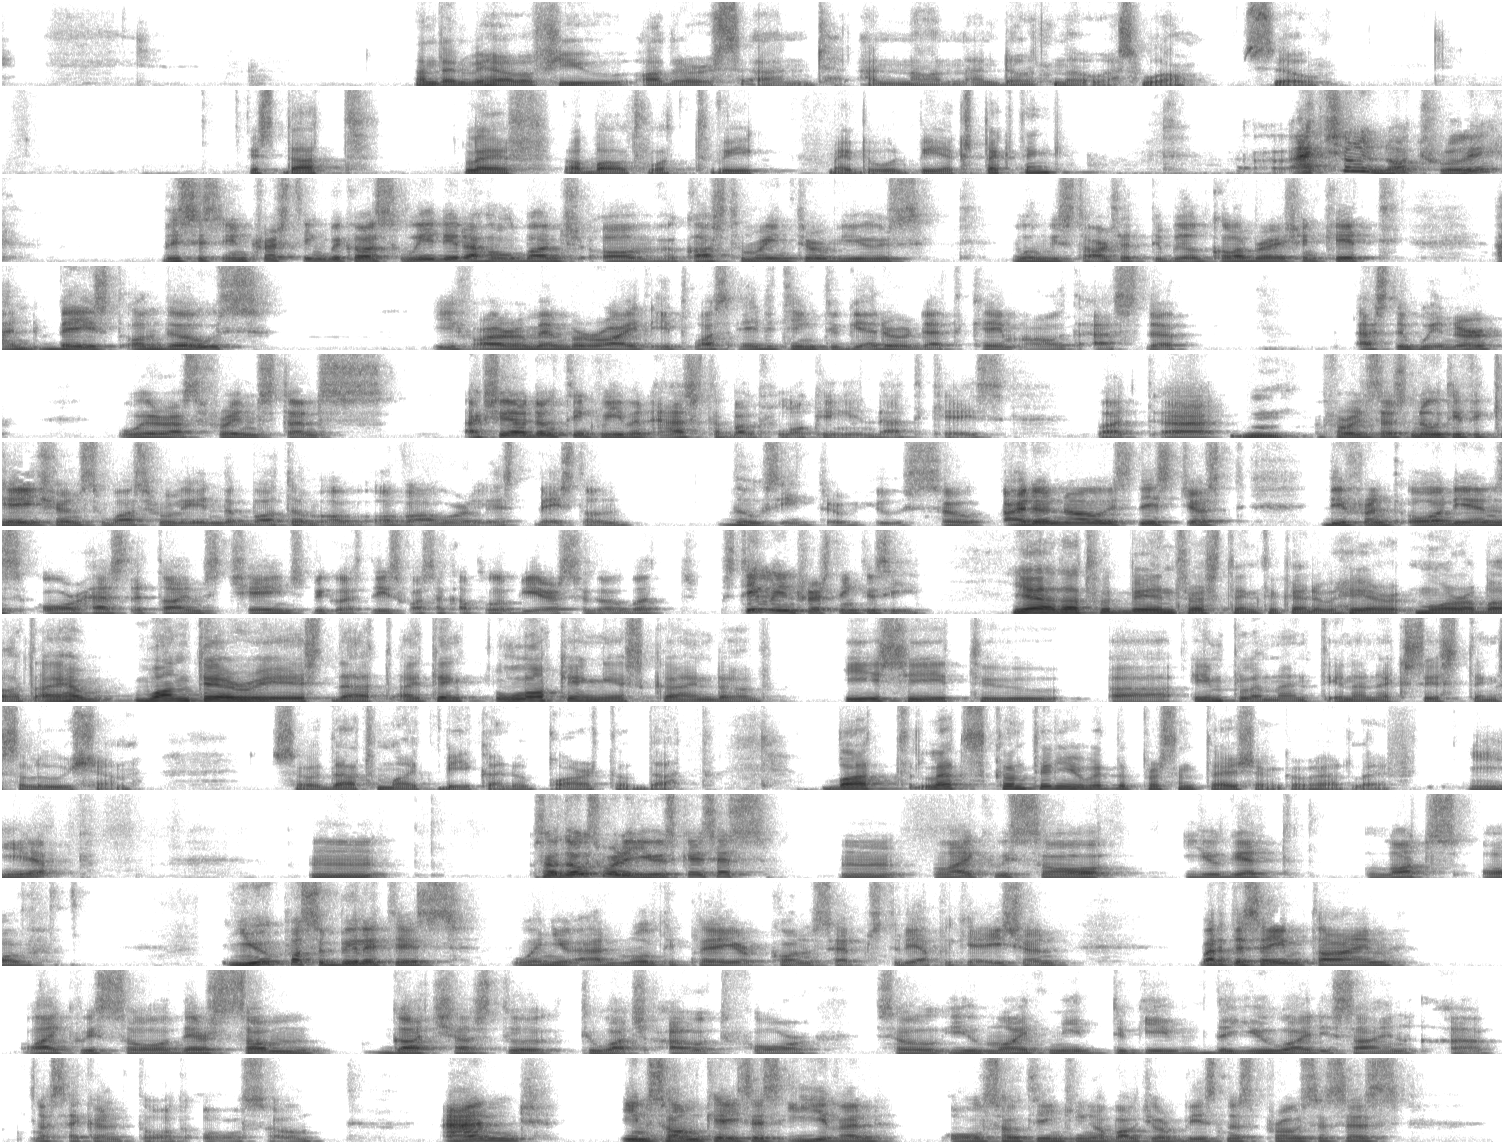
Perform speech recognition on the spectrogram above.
And then we have a few others and, and none and don't know as well. So is that, Leif, about what we maybe would be expecting? Actually, not really. This is interesting because we did a whole bunch of customer interviews when we started to build Collaboration Kit. And based on those, if I remember right, it was editing together that came out as the as the winner. Whereas, for instance, actually, I don't think we even asked about locking in that case. But uh, mm. for instance, notifications was really in the bottom of, of our list based on those interviews. So I don't know, is this just different audience or has the times changed because this was a couple of years ago, but still interesting to see. Yeah, that would be interesting to kind of hear more about. I have one theory is that I think locking is kind of easy to uh, implement in an existing solution. So that might be kind of part of that. But let's continue with the presentation. Go ahead, Leif. Yep. Mm, so those were the use cases. Mm, like we saw you get lots of new possibilities when you add multiplayer concepts to the application. But at the same time, like we saw, there's some gotchas to, to watch out for. So you might need to give the UI design a second thought also. And in some cases, even also thinking about your business processes,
